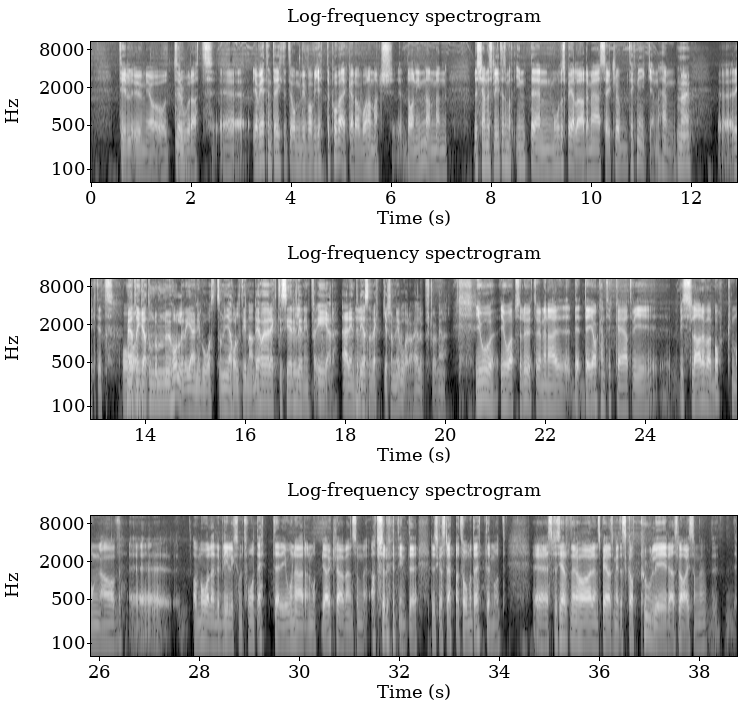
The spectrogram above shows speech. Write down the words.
till Umeå och tror att, eh, jag vet inte riktigt om vi var jättepåverkade av våran match dagen innan men det kändes lite som att inte en modospelare hade med sig klubbtekniken hem Nej. Eh, riktigt. Och, Men jag tänker att om de nu håller er nivå som ni har hållit innan, det har ju räckt till serieledning för er. Är det inte Mm. det som räcker som nivå då? Eller förstår du vad jag menar? Jo, jo absolut. Och jag menar, det, det jag kan tycka är att vi, vi slarvar bort många av, eh, av målen. Det blir liksom två mot ettor i onödan mot Björklöven som absolut inte du ska släppa två mot ettor mot. Eh, speciellt när du har en spelare som heter Scott Pooley i deras lag som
